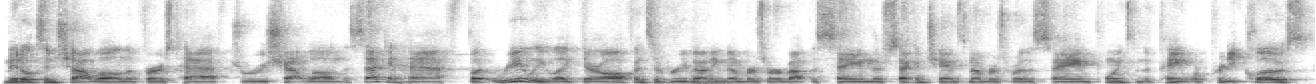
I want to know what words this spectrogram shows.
Middleton shot well in the first half, Jrue shot well in the second half, but really like their offensive rebounding numbers were about the same, their second chance numbers were the same, points in the paint were pretty close.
